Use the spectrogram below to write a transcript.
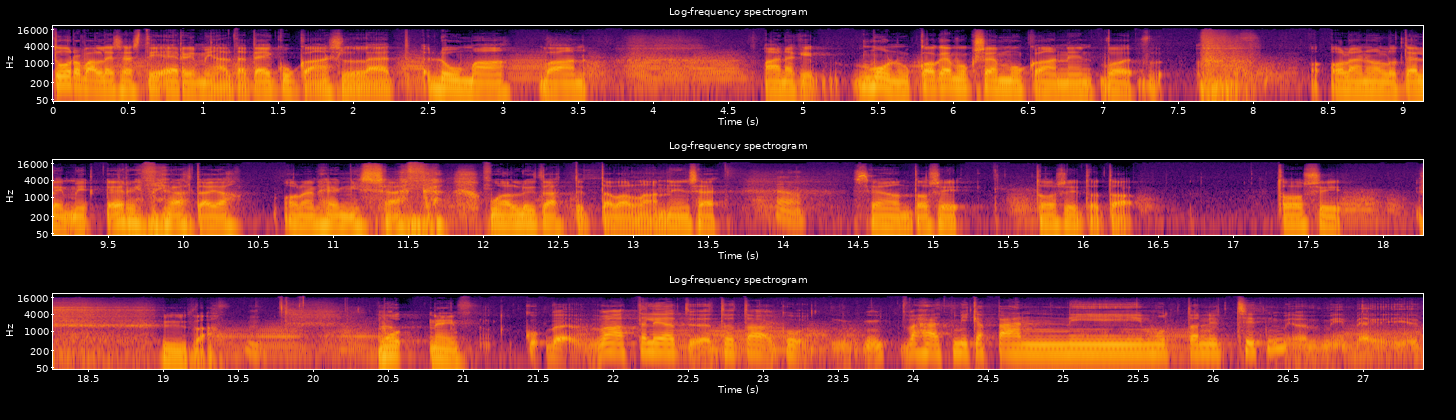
turvallisesti eri mieltä, että ei kukaan sillä että dumaa, vaan ainakin mun kokemuksen mukaan niin voi, olen ollut eri, eri mieltä ja olen hengissä enkä mua on lytätty tavallaan, niin se, joo. se on tosi, tosi, tota, tosi hyvä. Mut, niin. Ku- Mä ajattelin, että tota, kun, vähän, että mikä pänni, mutta nyt sit mi- mi-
